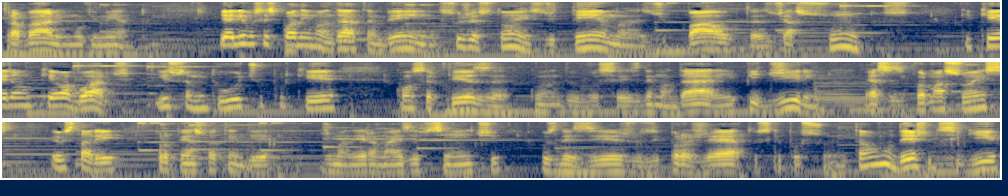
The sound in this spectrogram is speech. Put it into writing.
Trabalho em Movimento. E ali vocês podem mandar também sugestões de temas, de pautas, de assuntos que queiram que eu aborde. Isso é muito útil porque, com certeza, quando vocês demandarem e pedirem essas informações, eu estarei propenso a atender de maneira mais eficiente os desejos e projetos que possuem. Então, não deixe de seguir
